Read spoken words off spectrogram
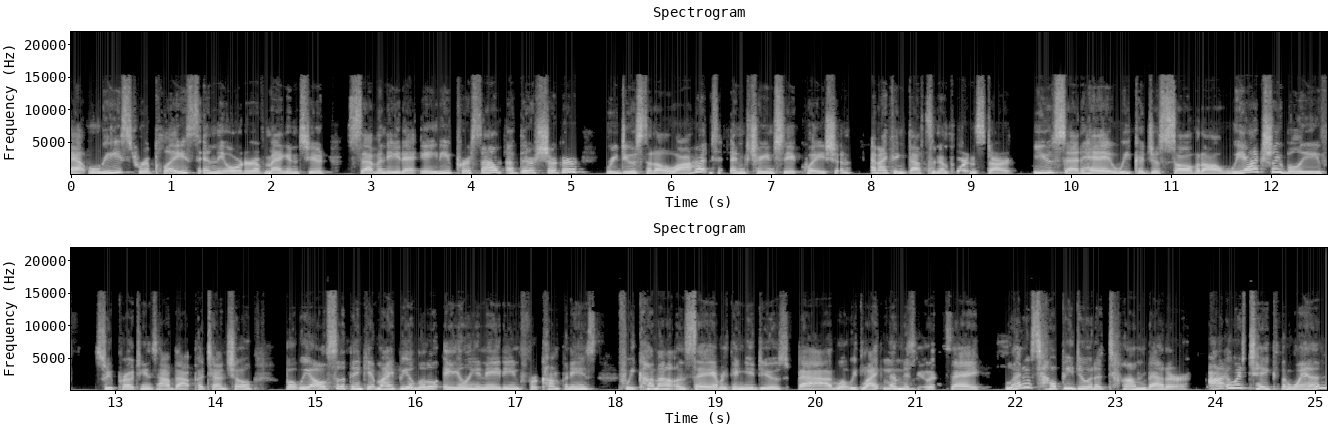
at least replace in the order of magnitude 70 to 80% of their sugar, reduce it a lot and change the equation. And I think that's an important start. You said, hey, we could just solve it all. We actually believe sweet proteins have that potential, but we also think it might be a little alienating for companies if we come out and say everything you do is bad. What we'd like mm-hmm. them to mm-hmm. do is say, let us help you do it a ton better. I would take the win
